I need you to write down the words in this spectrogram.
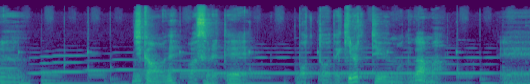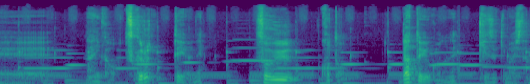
うん、時間をね忘れて没頭できるっていうものがまあ、えー、何かを作るっていうねそういうことだということね気づきました。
